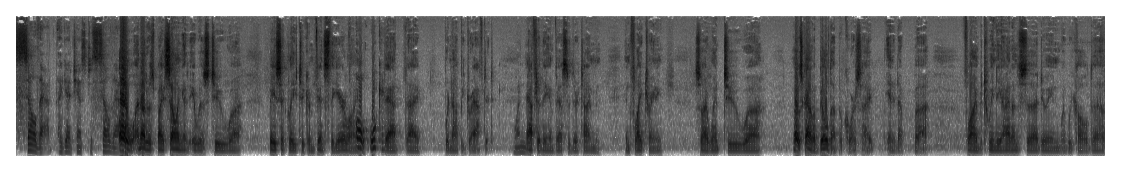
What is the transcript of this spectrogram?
sell that. I got a chance to sell that. Oh, in other words, by selling it, it was to uh, basically to convince the airline Oh, okay. that I would not be drafted Wonderful. after they invested their time in, in flight training. So I went to, uh, well, it was kind of a build-up, of course. I ended up uh, flying between the islands, uh, doing what we called uh,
